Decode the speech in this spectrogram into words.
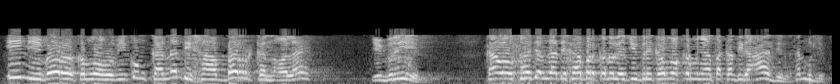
Ini barakallahu bikum karena dikhabarkan oleh Jibril. Kalau saja nggak dikhabarkan oleh Jibril kamu akan menyatakan tidak adil. Kan begitu.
